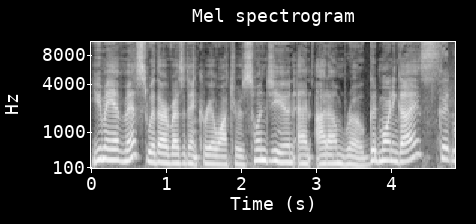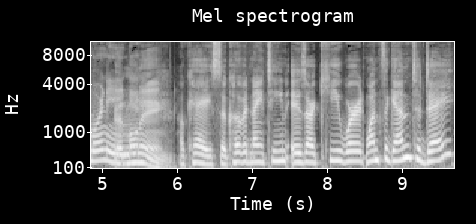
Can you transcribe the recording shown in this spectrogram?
you may have missed with our resident Korea watchers, Son Ji-yoon and Adam Ro. Good morning, guys. Good morning. Good morning. Okay, so COVID 19 is our keyword once again today,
